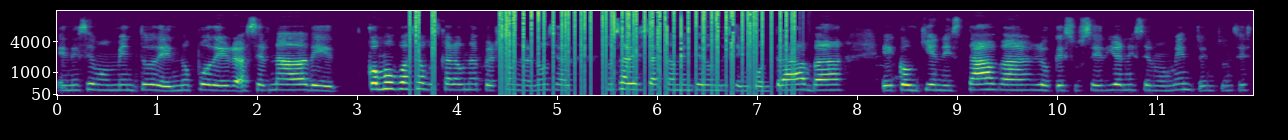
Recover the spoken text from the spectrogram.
en ese momento de no poder hacer nada, de cómo vas a buscar a una persona, ¿no? O sea, no sabes exactamente dónde se encontraba, eh, con quién estaba, lo que sucedió en ese momento. Entonces,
